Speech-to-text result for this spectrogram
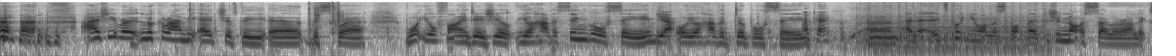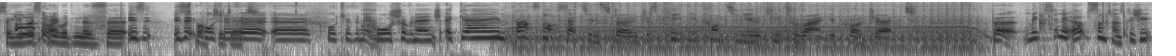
As you look around the edge of the uh, the square, what you'll find is you'll you'll have a single seam Yeah. or you'll have a double seam. okay. Um, and it's putting you on the spot there because you're not a sewer, Alex, so you, Oh, would, right. you wouldn't have. Uh, Is it is it quarter of it. a uh, quarter of an inch? Quarter of an inch. Again, that's not set in stone. Just keep your continuity throughout your project. But mixing it up sometimes because you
